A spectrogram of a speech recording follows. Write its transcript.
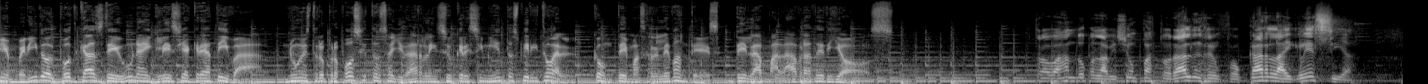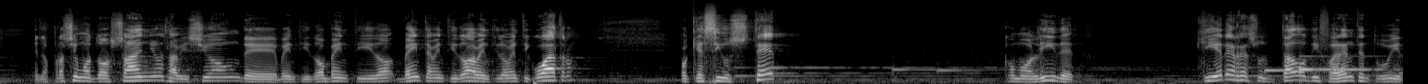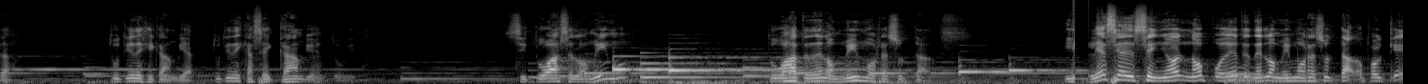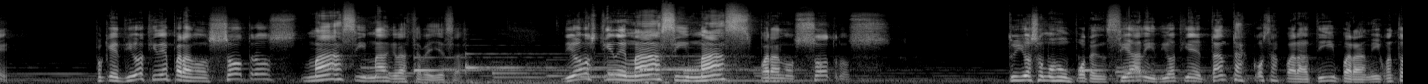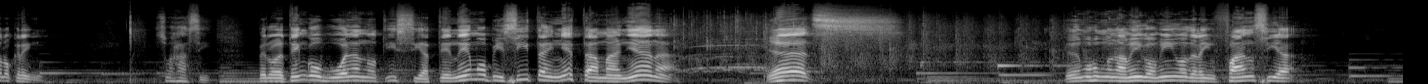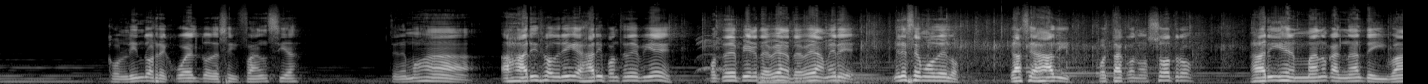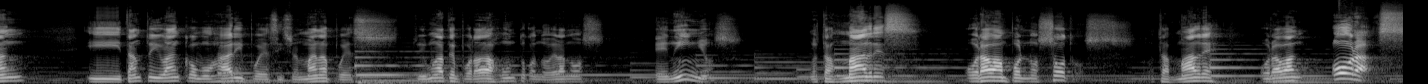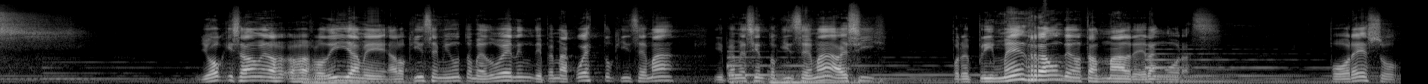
Bienvenido al podcast de Una Iglesia Creativa. Nuestro propósito es ayudarle en su crecimiento espiritual con temas relevantes de la palabra de Dios. Trabajando con la visión pastoral de reenfocar la iglesia. En los próximos dos años, la visión de 22, 22, 2022 a 22, 24. Porque si usted, como líder, quiere resultados diferentes en tu vida, tú tienes que cambiar. Tú tienes que hacer cambios en tu vida. Si tú haces lo mismo, tú vas a tener los mismos resultados. Y la iglesia del Señor no puede tener los mismos resultados. ¿Por qué? Porque Dios tiene para nosotros más y más, gracias belleza. Dios tiene más y más para nosotros. Tú y yo somos un potencial y Dios tiene tantas cosas para ti y para mí. ¿Cuántos lo creen? Eso es así. Pero le tengo buena noticia. Tenemos visita en esta mañana. Yes. Tenemos un amigo mío de la infancia. Con lindos recuerdos de esa infancia. Tenemos a, a Harry Rodríguez. Harry, ponte de pie. Ponte de pie que te vean, que te vean. Mire, mire ese modelo. Gracias, Harry, por estar con nosotros. Harry hermano carnal de Iván. Y tanto Iván como Harry, pues, y su hermana, pues, tuvimos una temporada juntos cuando éramos eh, niños. Nuestras madres oraban por nosotros. Nuestras madres oraban horas. Yo quizás me las rodillas me, a los 15 minutos me duelen, después me acuesto 15 más, y después me siento 15 más, a ver si por el primer round de nuestras madres eran horas. Por eso,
